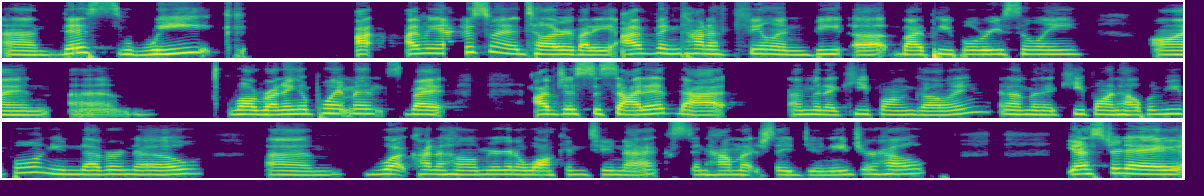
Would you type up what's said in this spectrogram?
Um, this week, I, I mean, I just want to tell everybody I've been kind of feeling beat up by people recently on um, while running appointments, but I've just decided that I'm going to keep on going and I'm going to keep on helping people. And you never know um, what kind of home you're going to walk into next and how much they do need your help yesterday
